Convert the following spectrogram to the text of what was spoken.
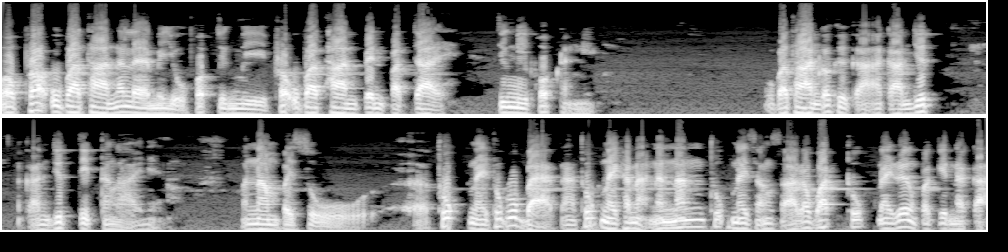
บอกเพราะอุปาทานนั่นแหละมีอยู่ภพจึงมี เพราะอุปาทานเป็นปัจจัยจึงมีภพดังนี้ อุปาทานก็คืออาการยึด อาการยึดติดทั้งหลายเนี่ย มันนำไปสู่ทุกในทุกรูปแบบนะทุกในขณะนั้น ๆ ทุกในสังสารวัฏทุกในเรื่องปกินากะ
